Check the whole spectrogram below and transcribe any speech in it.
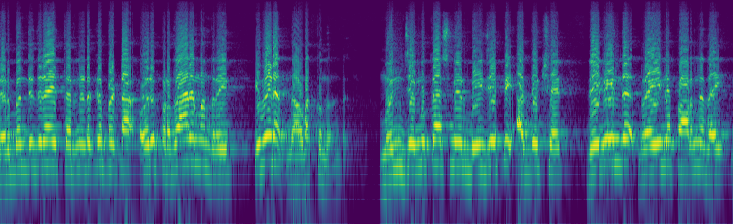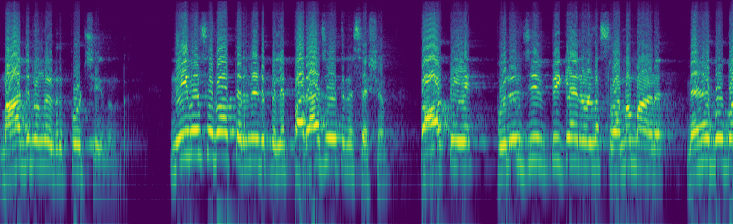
നിർബന്ധിതരായി തെരഞ്ഞെടുക്കപ്പെട്ട ഒരു പ്രധാനമന്ത്രിയും ഇവിടെ നടക്കുന്നുണ്ട്. മുൻ Jammu Kashmir B J P അധ്യക്ഷൻ രവീന്ദ്ര റെയ്ന പറഞ്ഞതായി മാധ്യമങ്ങൾ റിപ്പോർട്ട് ചെയ്യുന്നുണ്ട്. നിയമസഭാ തെരഞ്ഞെടുപ്പിലെ പരാജയത്തിന് ശേഷം പാർട്ടിയെ പുനരുജ്ജീവിപ്പിക്കാനുള്ള ശ്രമമാണ് മെഹബൂബ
